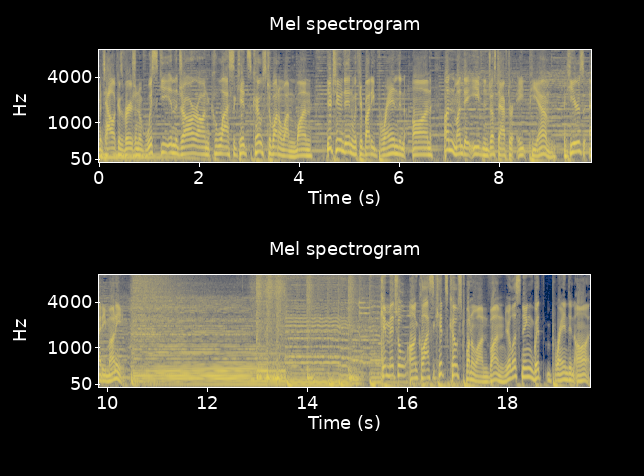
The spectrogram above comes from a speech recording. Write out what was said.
Metallica's version of Whiskey in the Jar on Classic Hits Coast to 1011. You're tuned in with your buddy Brandon on on Monday evening just after 8 p.m. And here's Eddie Money. Kim Mitchell on Classic Hits Coast 1011. You're listening with Brandon on.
